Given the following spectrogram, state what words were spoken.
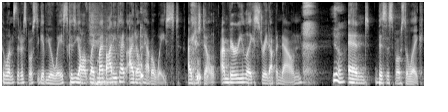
the ones that are supposed to give you a waist. Because y'all like my body type. I don't have a waist. I just don't. I'm very like straight up and down. Yeah. And this is supposed to like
